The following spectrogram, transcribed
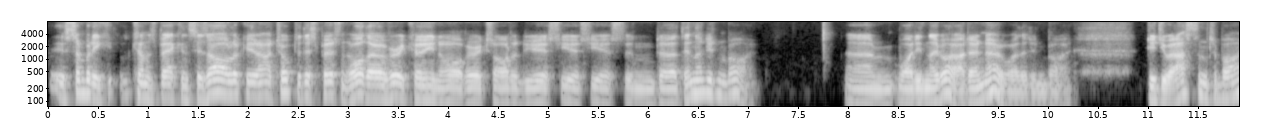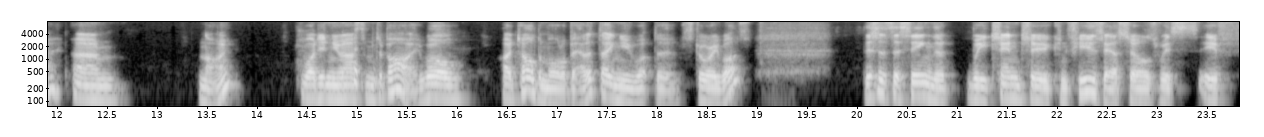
if somebody comes back and says, "Oh, look, you know, I talked to this person. Oh, they were very keen. Oh, very excited. Yes, yes, yes," and uh, then they didn't buy. Um, why didn't they buy? I don't know why they didn't buy. Did you ask them to buy? Um, no. Why didn't you ask them to buy? Well, I told them all about it. They knew what the story was. This is the thing that we tend to confuse ourselves with. If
